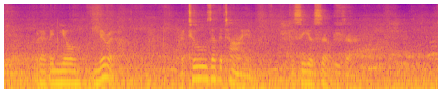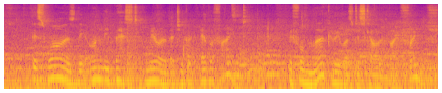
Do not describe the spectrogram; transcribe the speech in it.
Would have been your mirror, the tools of the time to see yourself. This was the only best mirror that you could ever find before Mercury was discovered by French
